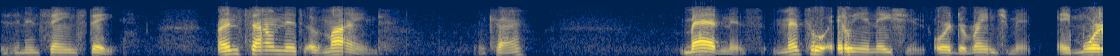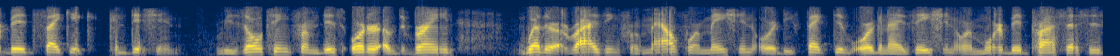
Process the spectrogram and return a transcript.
is an insane state. Unsoundness of mind. Okay? Madness, mental alienation or derangement, a morbid psychic condition resulting from disorder of the brain, whether arising from malformation or defective organization or morbid processes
